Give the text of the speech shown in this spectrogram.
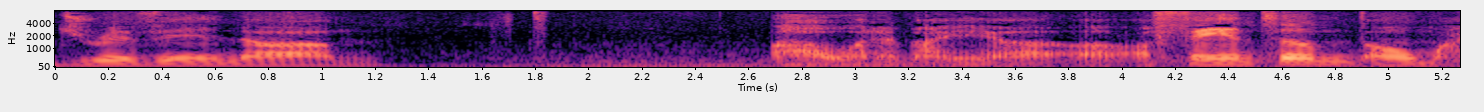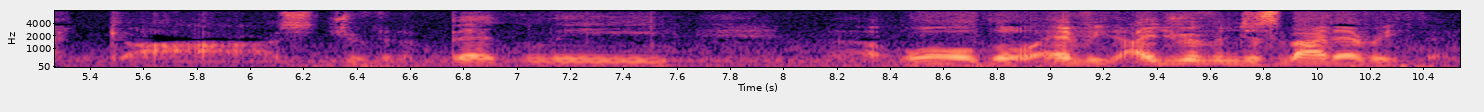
driven. Um, oh, what am I? Uh, a Phantom. Oh my gosh, driven a Bentley. Uh, although every I driven just about everything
